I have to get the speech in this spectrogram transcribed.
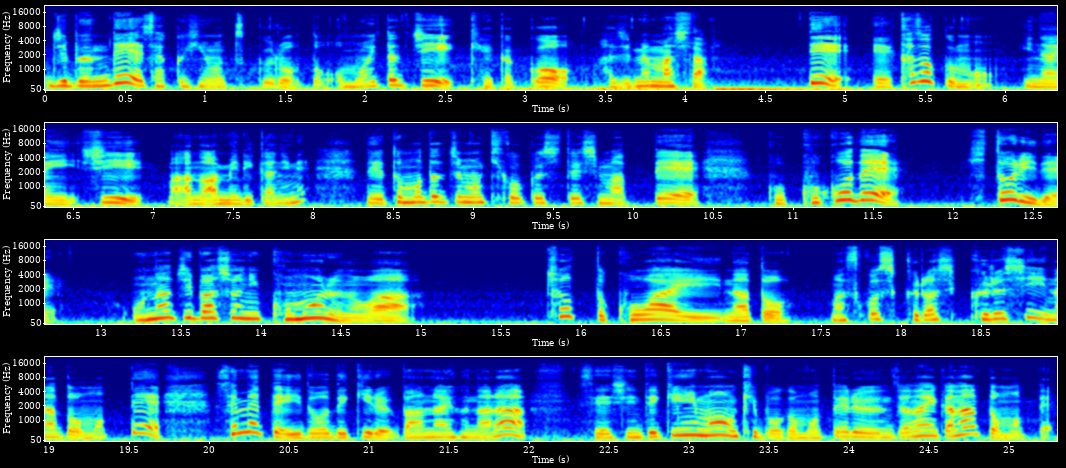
自分で作品を作ろうと思い立ち、計画を始めました。で、えー、家族もいないし、まあ、あのアメリカにね、で、友達も帰国してしまって、こう、ここで一人で同じ場所にこもるのは、ちょっと怖いなと、まあ、少し苦し苦しいなと思って、せめて移動できるバンライフなら、精神的にも希望が持てるんじゃないかなと思って、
